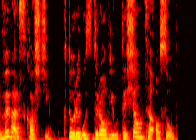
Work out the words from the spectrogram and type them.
Wywar z kości, który uzdrowił tysiące osób,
